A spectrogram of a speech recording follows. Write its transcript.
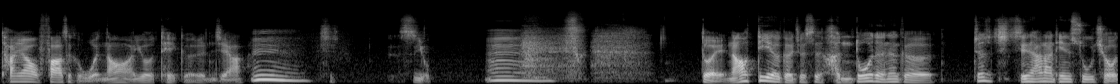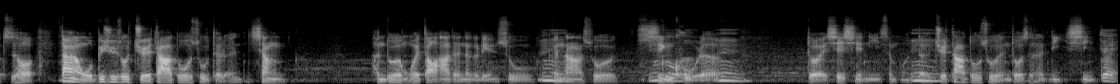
他要发这个文，然后又 take 人家，嗯，是是有。嗯，对，然后第二个就是很多的那个，就是其实他那天输球之后，当然我必须说，绝大多数的人，像很多人会到他的那个脸书跟他说辛苦了，嗯，对，谢谢你什么的，绝大多数人都是很理性，对，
